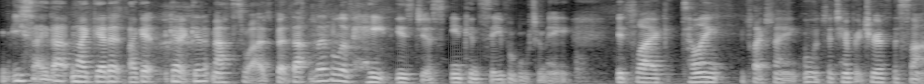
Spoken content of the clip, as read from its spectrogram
you say that, and I get it. I get get it, get it maths wise, but that level of heat is just inconceivable to me. It's like telling, it's like saying, "Oh, it's the temperature of the sun."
